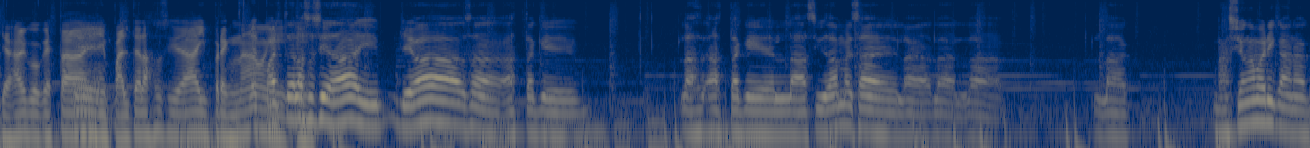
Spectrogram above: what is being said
Ya es algo que está eh, en parte de la sociedad impregnado. Es parte de la sociedad y lleva, o sea, hasta que hasta que la ciudad me sabe, la, la, la, nación americana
